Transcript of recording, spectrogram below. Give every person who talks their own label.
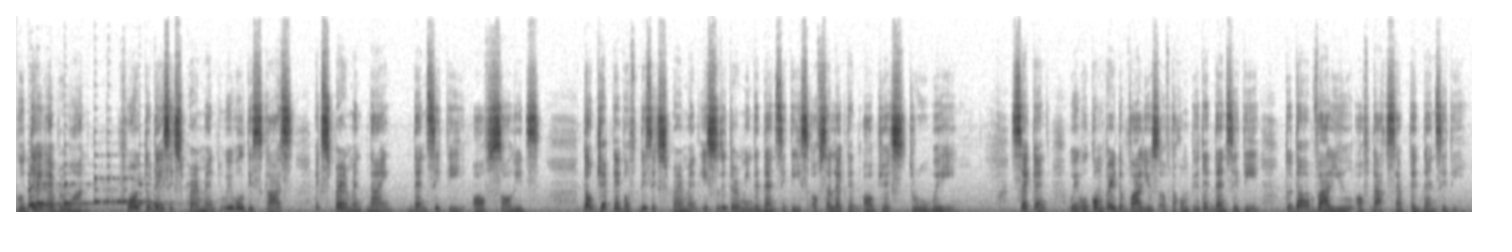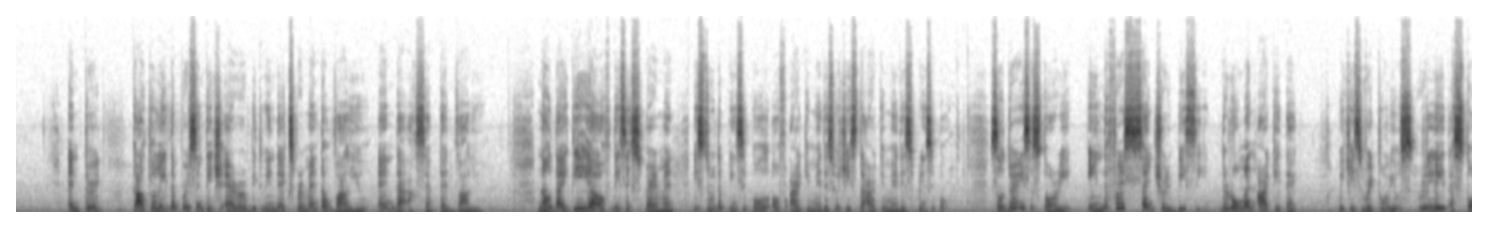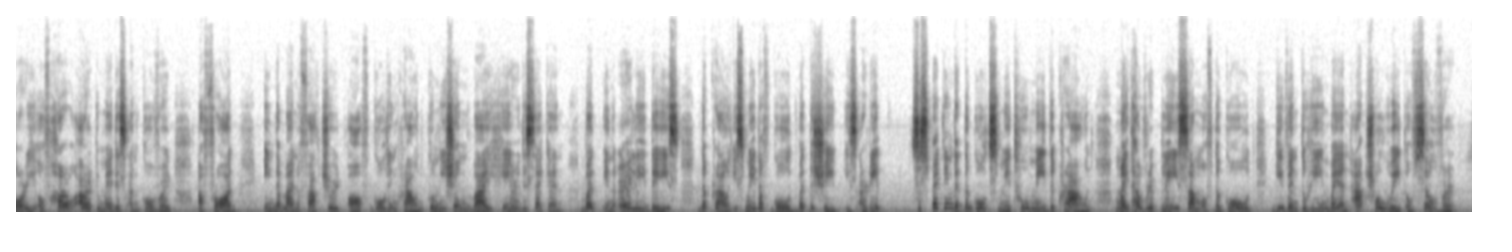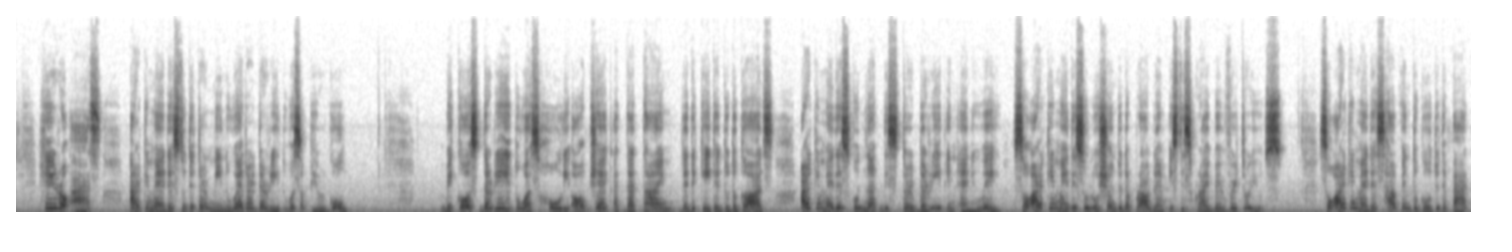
Speaker 1: Good day everyone. For today's experiment, we will discuss experiment 9, density of solids. The objective of this experiment is to determine the densities of selected objects through weighing. Second, we will compare the values of the computed density to the value of the accepted density. And third, calculate the percentage error between the experimental value and the accepted value. Now, the idea of this experiment is through the principle of Archimedes, which is the Archimedes principle. So, there is a story. In the first century BC, the Roman architect, which is Vitruvius, relate a story of how Archimedes uncovered a fraud in the manufacture of golden crown commissioned by Hiero II, but in early days, the crown is made of gold but the shape is a wreath. Suspecting that the goldsmith who made the crown might have replaced some of the gold given to him by an actual weight of silver, Hiero asked Archimedes to determine whether the wreath was a pure gold. Because the wreath was holy object at that time dedicated to the gods, Archimedes could not disturb the wreath in any way. So Archimedes' solution to the problem is described by Vitruvius. So Archimedes happened to go to the bath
